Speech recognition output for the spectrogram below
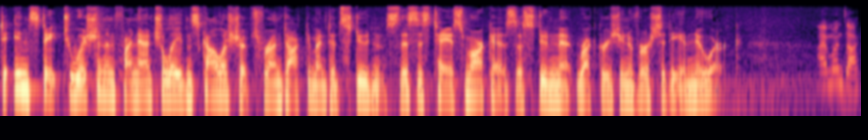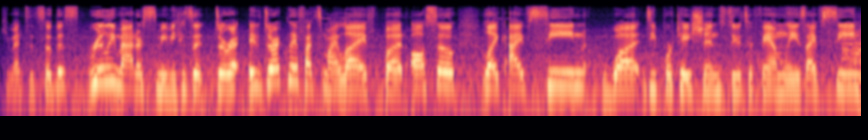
to in-state tuition and financial aid and scholarships for undocumented students. This is Teus Marquez, a student at Rutgers University in Newark. I'm undocumented, so this really matters to me because it, dire it directly affects my life, but also, like, I've seen what deportations do to families. I've seen,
